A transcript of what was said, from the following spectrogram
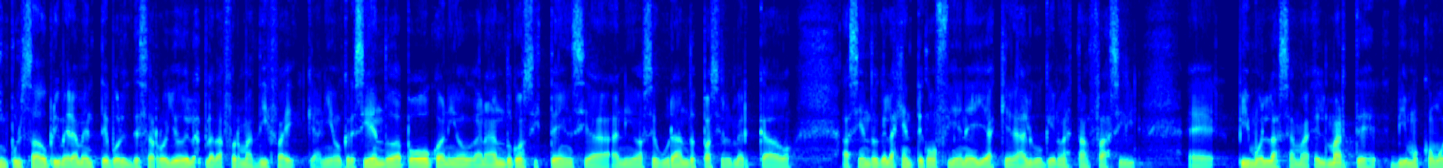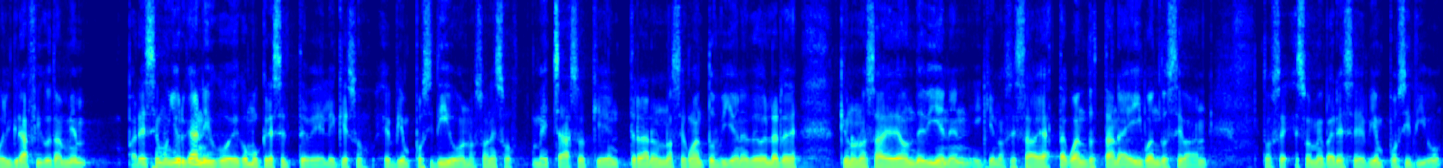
impulsado primeramente por el desarrollo de las plataformas DeFi, que han ido creciendo de a poco, han ido ganando consistencia, han ido asegurando espacio en el mercado, haciendo que la gente confíe en ellas, que es algo que no es tan fácil. Eh, vimos el martes, vimos como el gráfico también parece muy orgánico de cómo crece el TBL, que eso es bien positivo, no son esos mechazos que entraron no sé cuántos billones de dólares que uno no sabe de dónde vienen y que no se sabe hasta cuándo están ahí y cuándo se van. Entonces eso me parece bien positivo.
